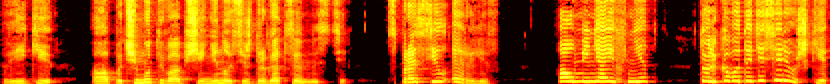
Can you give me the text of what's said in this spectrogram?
«Вики, а почему ты вообще не носишь драгоценности?» – спросил Эрелев. «А у меня их нет, только вот эти сережки»,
